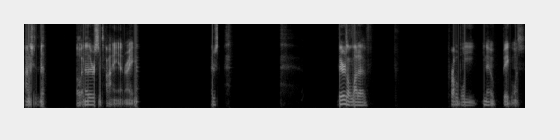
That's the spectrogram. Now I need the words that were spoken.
I know there's some tie-in, right? There's there's a lot of probably you know big ones.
